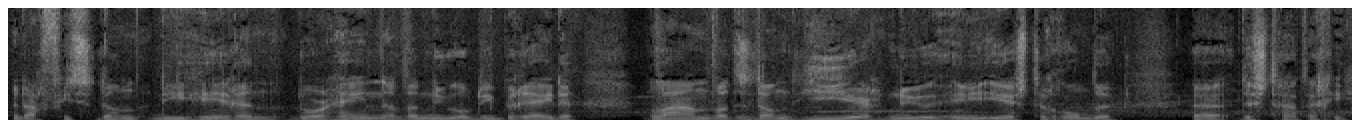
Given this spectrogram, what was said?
En daar fietsen dan die heren doorheen. En dan nu op die brede laan. Wat is dan hier nu in die eerste ronde uh, de strategie?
